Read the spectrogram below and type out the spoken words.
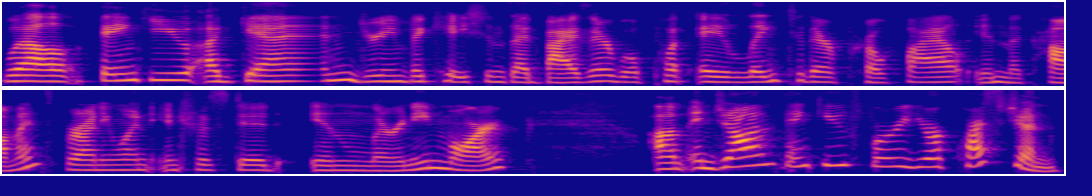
Well, thank you again, Dream Vacations Advisor. We'll put a link to their profile in the comments for anyone interested in learning more. Um, and John, thank you for your question.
